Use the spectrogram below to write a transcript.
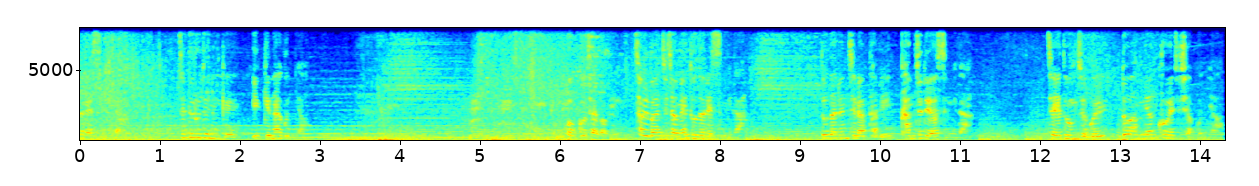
중단했습니다. 제대로 되는 게 있긴 하군요. 복구 작업이 절반 지점에 도달했습니다. 또 다른 진압탑이 감지되었습니다. 제 동족을 또 한 명 구해주셨군요.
